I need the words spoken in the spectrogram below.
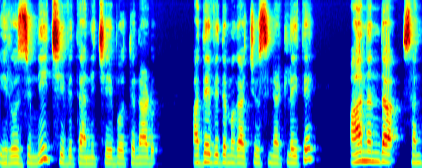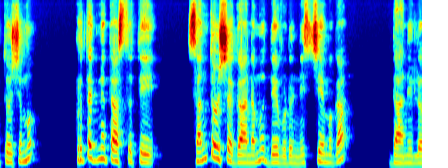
ఈరోజు నీ జీవితాన్ని చేయబోతున్నాడు. అదే విధముగా చూసినట్లయితే ఆనంద సంతోషము కృతజ్ఞతాస్థుతి సంతోషగానము దేవుడు నిశ్చయముగా దానిలో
